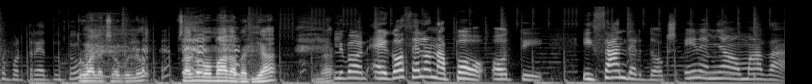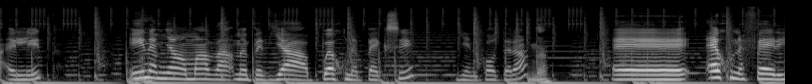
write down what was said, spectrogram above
το πορτρέτο του. Του Αλεξόπουλου. Ψάχνουμε ομάδα, παιδιά. Ναι. Λοιπόν, εγώ θέλω να πω ότι οι Thunderdogs είναι μια ομάδα elite. Είναι μια ομάδα με παιδιά που έχουν παίξει γενικότερα. ναι. Ε, έχουν φέρει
